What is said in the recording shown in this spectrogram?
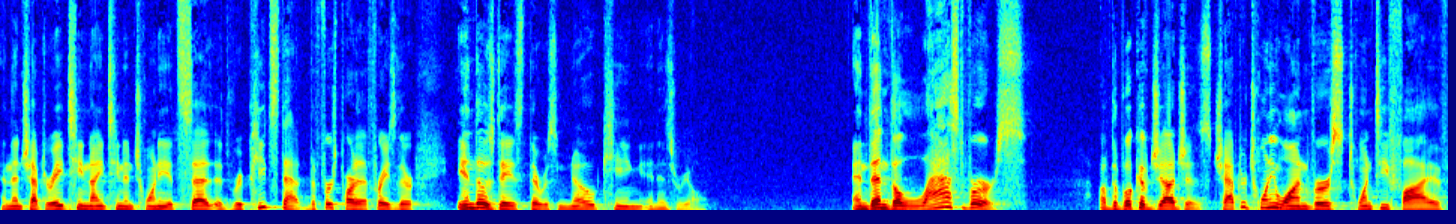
And then chapter 18, 19, and 20, it says, it repeats that, the first part of that phrase there. In those days there was no king in Israel. And then the last verse of the book of Judges, chapter 21, verse 25,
